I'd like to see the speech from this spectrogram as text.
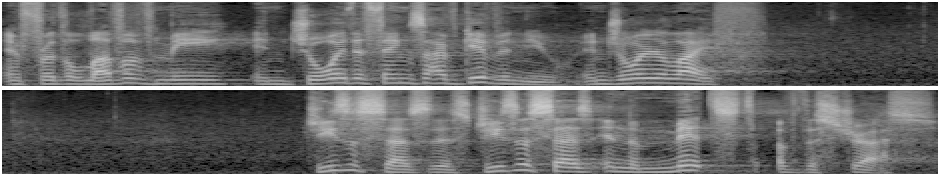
And for the love of me, enjoy the things I've given you, enjoy your life. Jesus says this. Jesus says, in the midst of the stress,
